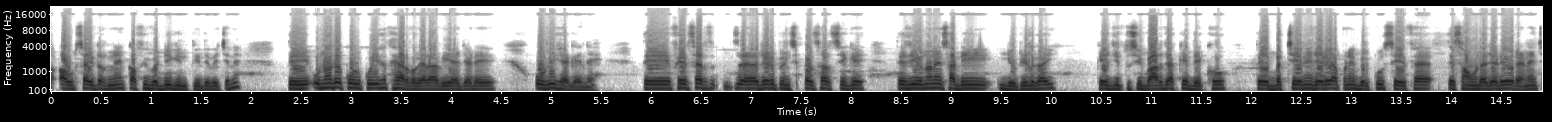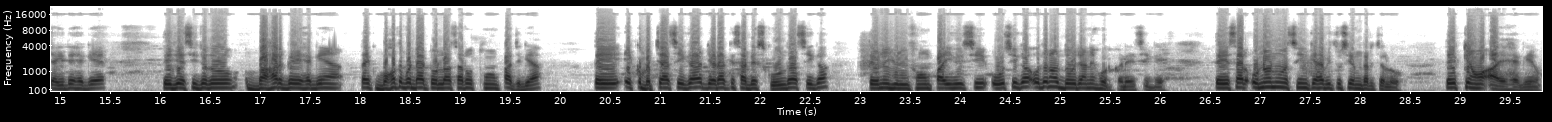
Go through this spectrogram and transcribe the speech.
ਆਊਟਸਾਈਡਰ ਨੇ ਕਾਫੀ ਵੱਡੀ ਗਿਣਤੀ ਦੇ ਵਿੱਚ ਨੇ ਤੇ ਉਹਨਾਂ ਦੇ ਕੋਲ ਕੋਈ ਹਥਿਆਰ ਵਗੈਰਾ ਵੀ ਹੈ ਜਿਹੜੇ ਉਹ ਵੀ ਹੈਗੇ ਨੇ। ਤੇ ਫਿਰ ਸਰ ਜਿਹੜੇ ਪ੍ਰਿੰਸੀਪਲ ਸਰ ਸੀਗੇ, ਤੇ ਜੀ ਉਹਨਾਂ ਨੇ ਸਾਡੀ ਡਿਊਟੀ ਲਗਾਈ ਕਿ ਜੀ ਤੁਸੀਂ ਬਾਹਰ ਜਾ ਕੇ ਦੇਖੋ ਤੇ ਬੱਚੇ ਨੇ ਜਿਹੜੇ ਆਪਣੇ ਬਿਲਕੁਲ ਸੇਫ ਹੈ ਤੇ ਸਾਊਂਡ ਹੈ ਜਿਹੜੇ ਉਹ ਰਹਿਣੇ ਚਾਹੀਦੇ ਹੈਗੇ ਆ। ਤੇ ਜੇ ਅਸੀਂ ਜਦੋਂ ਬਾਹਰ ਗਏ ਹੈਗੇ ਆ, ਤਾਂ ਇੱਕ ਬਹੁਤ ਵੱਡਾ ਟੋਲਾ ਸਰ ਉੱਥੋਂ ਭੱਜ ਗਿਆ ਤੇ ਇੱਕ ਬੱਚਾ ਸੀਗਾ ਜਿਹੜਾ ਕਿ ਸਾਡੇ ਸਕੂਲ ਦਾ ਸੀਗਾ ਤੇ ਉਹਨੇ ਯੂਨੀਫਾਰਮ ਪਾਈ ਹੋਈ ਸੀ, ਉਹ ਸੀਗਾ, ਉਹਦੇ ਨਾਲ ਦੋ ਜਾਣੇ ਹੋਰ ਖੜੇ ਸੀਗੇ। ਤੇ ਸਰ ਉਹਨਾਂ ਨੂੰ ਅਸੀਂ ਕਿਹਾ ਵੀ ਤੁਸੀਂ ਅੰਦਰ ਚਲੋ ਤੇ ਕਿਉਂ ਆਏ ਹੈਗੇ ਹੋ?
